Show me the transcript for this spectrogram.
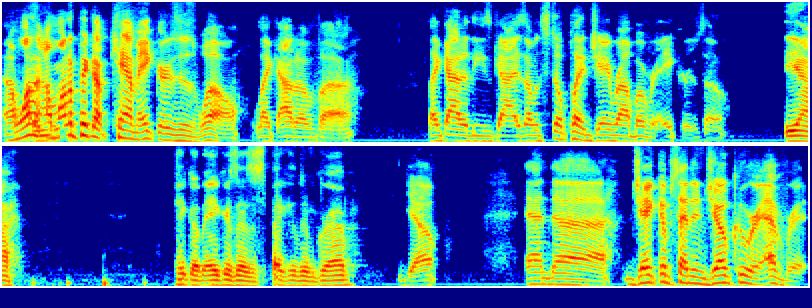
And I want to I want to pick up Cam Akers as well. Like out of uh like out of these guys. I would still play J Rob over Akers though. Yeah. Pick up Akers as a speculative grab. Yep. And uh Jacob said Njoku or Everett.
